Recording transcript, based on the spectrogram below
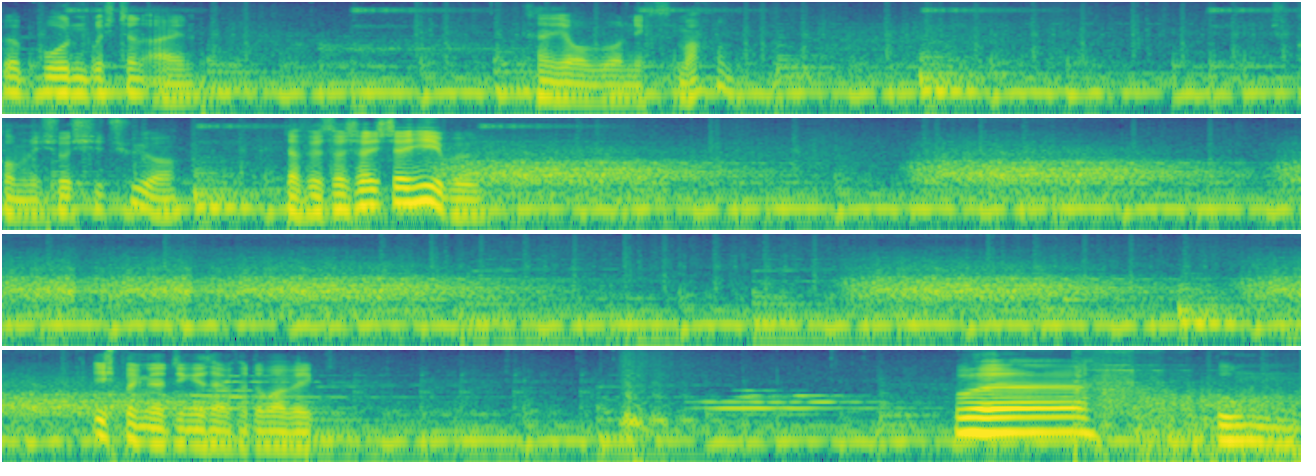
Der Boden bricht dann ein. Kann ich aber nichts machen. Ich komme nicht durch die Tür. Dafür ist wahrscheinlich der Hebel. Ich bringe das Ding jetzt einfach nochmal weg. Uah. Boom.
